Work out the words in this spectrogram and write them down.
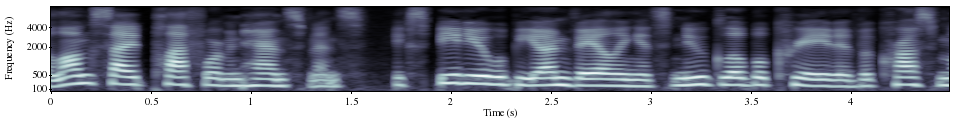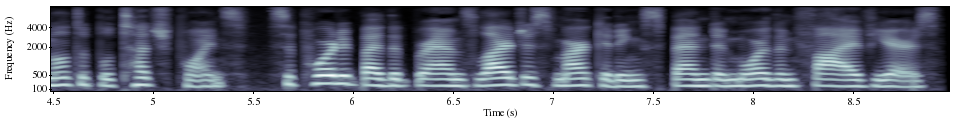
Alongside platform enhancements, Expedia will be unveiling its new global creative across multiple touchpoints, supported by the brand's largest marketing spend in more than five years.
